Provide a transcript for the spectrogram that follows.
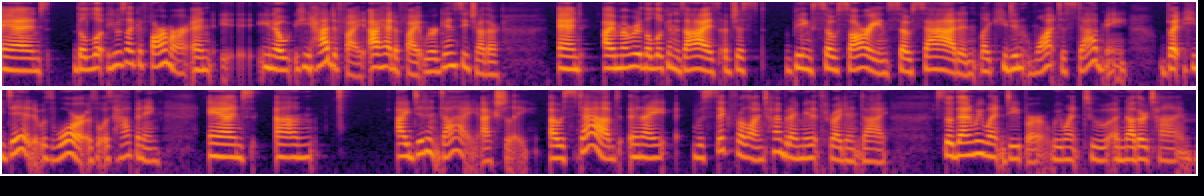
And the look he was like a farmer and you know he had to fight i had to fight we were against each other and i remember the look in his eyes of just being so sorry and so sad and like he didn't want to stab me but he did. It was war it was what was happening. And um, i didn't die actually. I was stabbed and i was sick for a long time but i made it through i didn't die. So then we went deeper. We went to another time.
